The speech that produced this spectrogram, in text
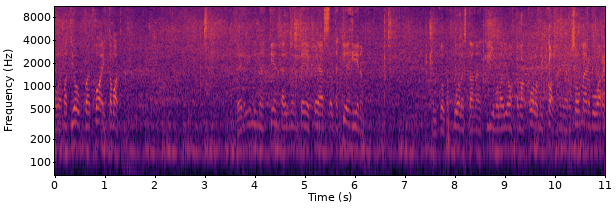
molemmat joukkueet vaihtavat. Perillinen kentällinen TPSltä kehin. Lukolta puolestaan Kiivola johtava kolmikko. Eero Somervuori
